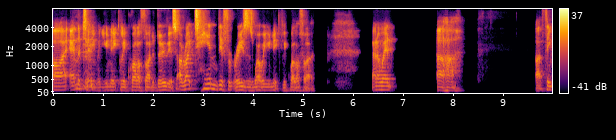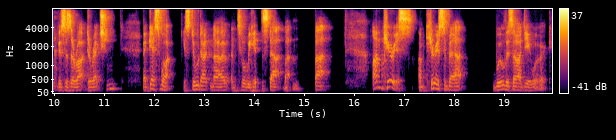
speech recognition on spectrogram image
I and the team are uniquely qualified to do this. I wrote 10 different reasons why we're uniquely qualified. And I went, aha, I think this is the right direction. But guess what? You still don't know until we hit the start button. But I'm curious. I'm curious about will this idea work?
